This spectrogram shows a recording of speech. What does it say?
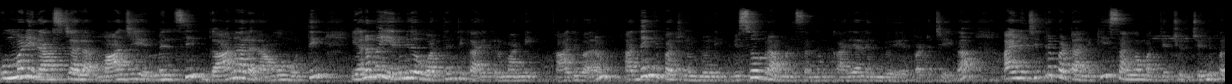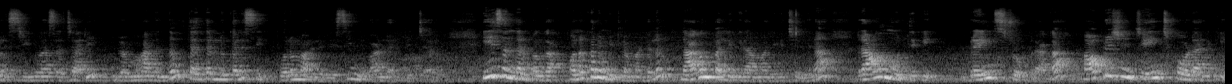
ఉమ్మడి రాష్ట్రాల మాజీ ఎమ్మెల్సీ గానాల రామమూర్తి ఎనభై ఎనిమిదవ వర్ధంతి కార్యక్రమాన్ని ఆదివారం అద్దెంకిపట్నంలోని విశ్వబ్రాహ్మణ సంఘం కార్యాలయంలో ఏర్పాటు చేయగా ఆయన చిత్రపటానికి సంఘం అధ్యక్షుడు చెన్నుపల్లి శ్రీనివాసాచారి బ్రహ్మానందం తదితరులు కలిసి పూలమాలలు వేసి నివాళులర్పించారు. ఈ సందర్భంగా కొనకనమిట్ల మండలం నాగంపల్లి గ్రామానికి చెందిన రామమూర్తికి బ్రెయిన్ స్ట్రోక్ రాగా ఆపరేషన్ చేయించుకోవడానికి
